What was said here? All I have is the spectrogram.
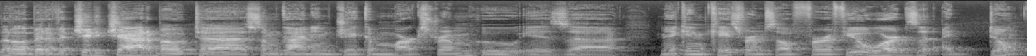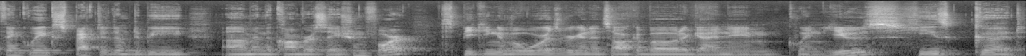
Little bit of a chitty chat about uh, some guy named Jacob Markstrom, who is uh, making a case for himself for a few awards that I don't think we expected him to be um, in the conversation for. Speaking of awards, we're going to talk about a guy named Quinn Hughes. He's good.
